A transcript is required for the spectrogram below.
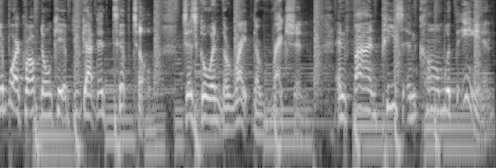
Your boy Croft don't care if you got that tiptoe. Just go in the right direction and find peace and calm within.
